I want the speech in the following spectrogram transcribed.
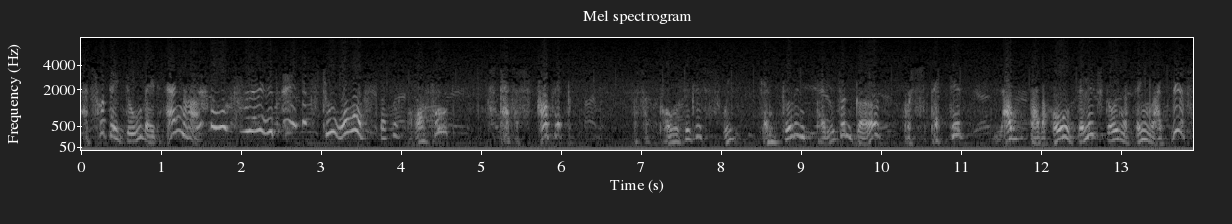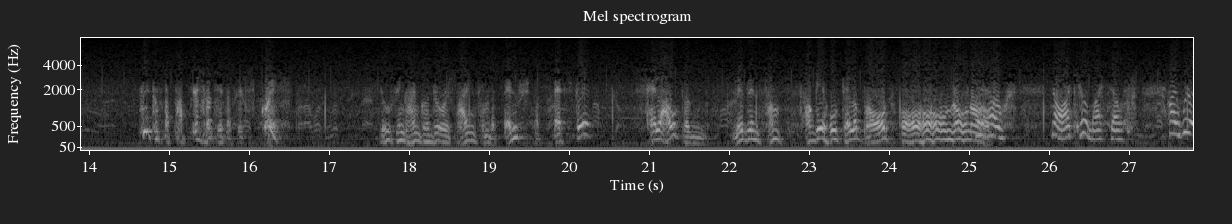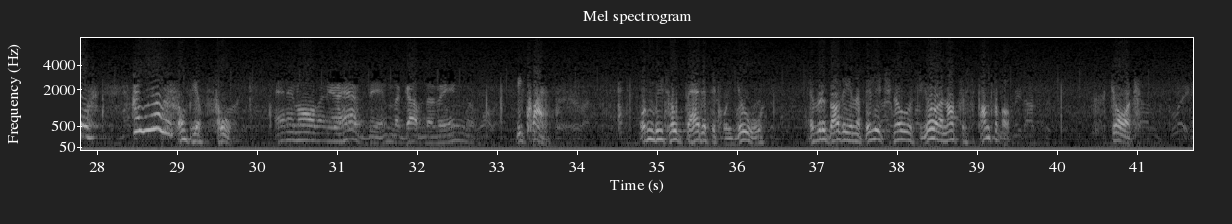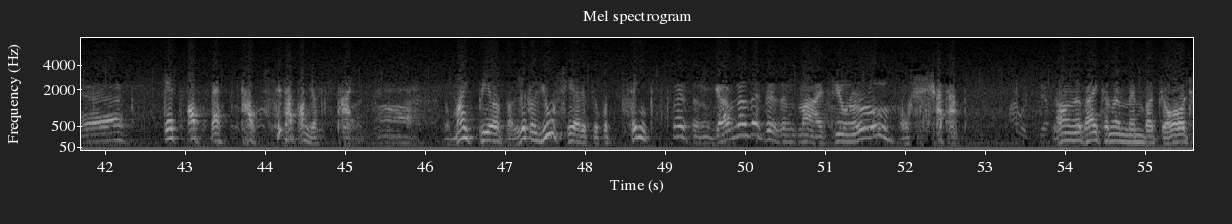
That's what they do. They'd hang her. Oh, Fred, it's too awful. Awful? It's catastrophic. A supposedly sweet, gentle, intelligent girl, respected, loved by the whole village, doing a thing like this. Think of the publicity, the disgrace. Do you think I'm going to resign from the bench, the vestry, sell out and live in some foggy hotel abroad? Oh, no, no. No, no, I'll kill myself. I will. I will. Don't be a fool. Any more than you have been, the governor means. Be quiet. Wouldn't be so bad if it were you. Everybody in the village knows you're not responsible. George, Yes? get off that couch. Sit up on your spine. You might be of a little use here if you could think. listen, governor, this isn't my funeral. Oh, shut up. As long as I can remember, George,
